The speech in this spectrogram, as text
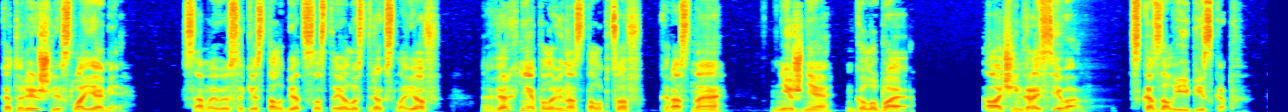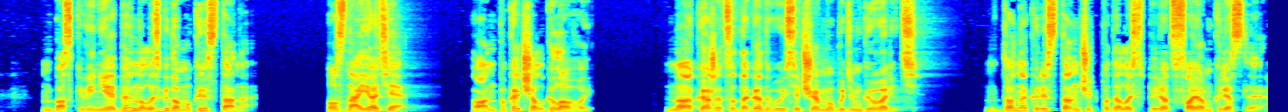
которые шли слоями. Самый высокий столбец состоял из трех слоев. верхняя половина столбцов – красная, нижняя – голубая. «Очень красиво», – сказал епископ. Басквини обернулась к дому Кристана. «Узнаёте?» Он покачал головой. Но, кажется, догадываюсь, о чем мы будем говорить. Дона Кристон чуть подалась вперед в своем кресле.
